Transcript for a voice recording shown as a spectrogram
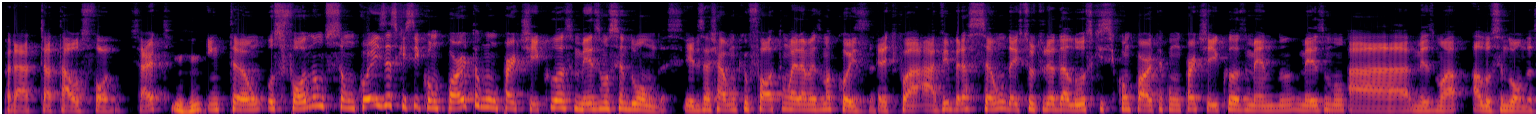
para tratar os fônons, certo? Uhum. Então, os fônons são coisas que se comportam como partículas, mesmo sendo ondas. E eles achavam que o fóton era a mesma coisa. Era, tipo, a, a vibração da estrutura da luz que se comporta como partículas, mesmo a, mesmo a, a luz sendo ondas.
